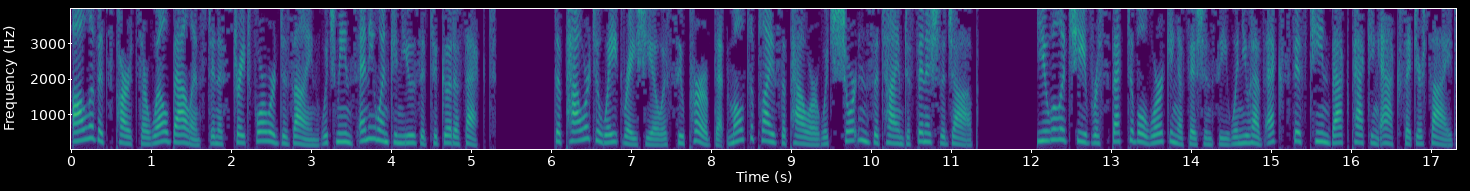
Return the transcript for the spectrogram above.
All of its parts are well balanced in a straightforward design which means anyone can use it to good effect. The power-to-weight ratio is superb that multiplies the power which shortens the time to finish the job. You will achieve respectable working efficiency when you have X15 backpacking axe at your side.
